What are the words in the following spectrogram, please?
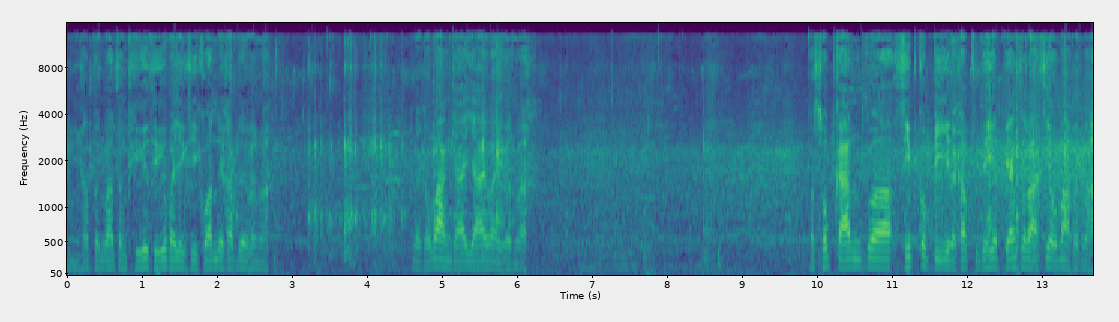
นี่ครับเพิ่นว่าต้องถือถือไปอย่างสี่ก้อนด้วยครับด้อเพิ่นว่าแล้วก็ว่างย้ายย้ายไว้เพิ่นว่า ประสบการณ์กว่าสิบกว่าปีแล้วครับถึงจะเฮ็ดแผงโซลาเซลล์มากเพิ่นว่า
